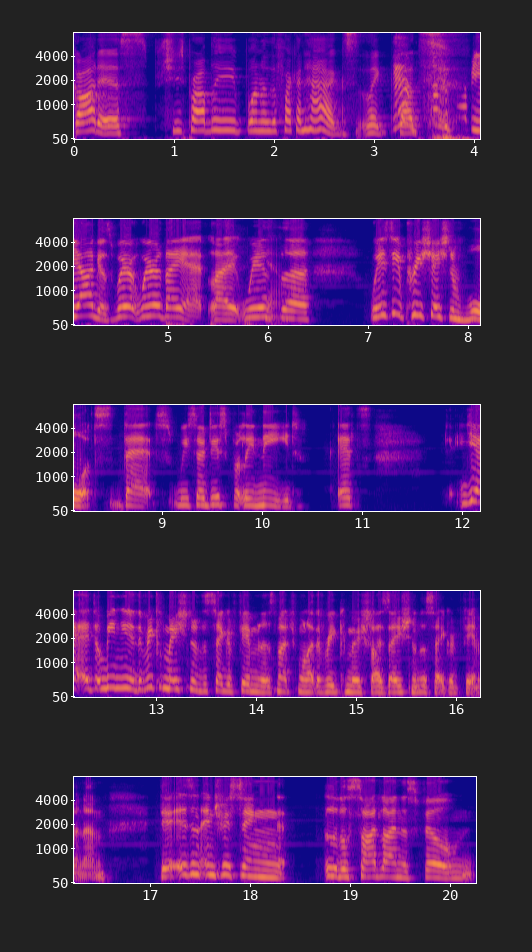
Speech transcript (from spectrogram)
goddess, she's probably one of the fucking hags. Like yeah, that's the Baba Yagas. Where where are they at? Like where's yeah. the where's the appreciation of warts that we so desperately need? It's yeah, it, I mean, you know, the reclamation of the sacred feminine is much more like the recommercialization of the sacred feminine. There is an interesting little sideline in this film,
